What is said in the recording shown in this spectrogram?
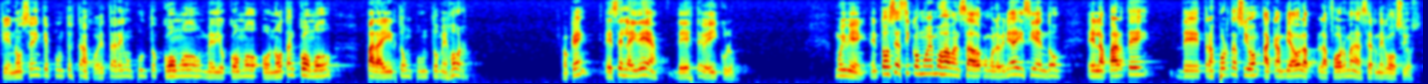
que no sé en qué punto estás, puedes estar en un punto cómodo, medio cómodo o no tan cómodo para irte a un punto mejor. ¿Ok? Esa es la idea de este vehículo. Muy bien, entonces así como hemos avanzado, como le venía diciendo, en la parte de transportación ha cambiado la, la, forma de hacer negocios,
